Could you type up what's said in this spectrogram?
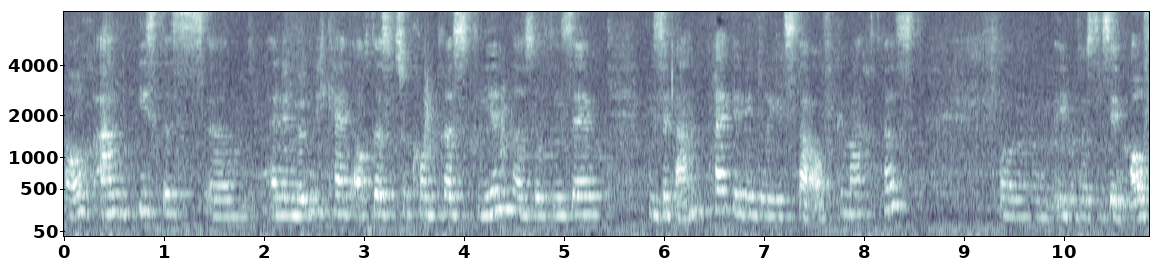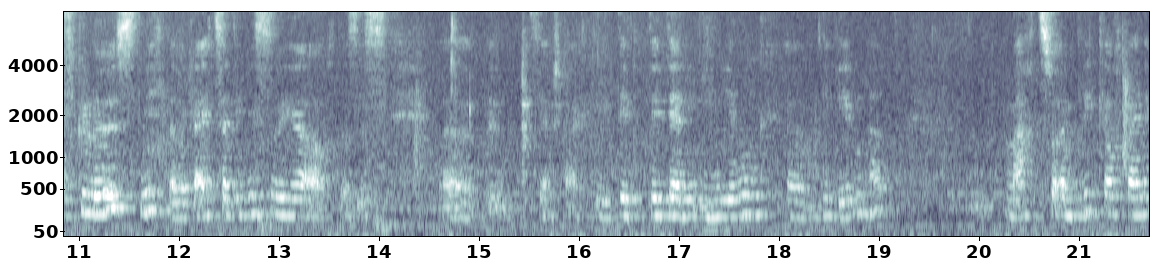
auch an? Ist es äh, eine Möglichkeit, auch das zu kontrastieren, also diese, diese Bandbreite, die du jetzt da aufgemacht hast? Von, eben, du hast das eben aufgelöst, nicht? Aber gleichzeitig wissen wir ja auch, dass es äh, sehr stark die De Determinierung äh, gegeben hat. Macht so ein Blick auf deine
